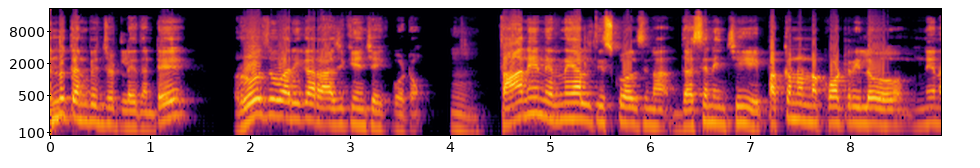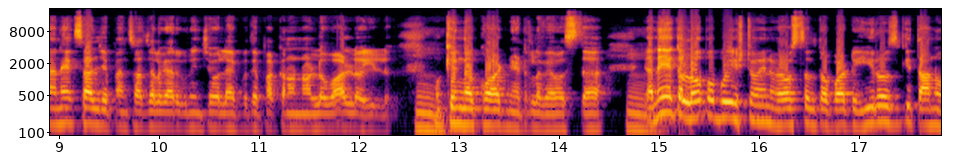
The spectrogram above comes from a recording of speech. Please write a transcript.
ఎందుకు కనిపించట్లేదంటే రోజువారీగా రాజకీయం చేయకపోవటం. తానే నిర్ణయాలు తీసుకోవాల్సిన దశ నుంచి పక్కనున్న కోటరీలో నేను అనేకసార్లు చెప్పాను సజ్జల గారి గురించో లేకపోతే పక్కన ఉన్న వాళ్ళు వాళ్ళు. వీళ్ళు ముఖ్యంగా కోఆర్డినేటర్ల వ్యవస్థ. అనేక లోపభూయిష్టమైన వ్యవస్థలతో పాటు ఈ రోజుకి తాను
